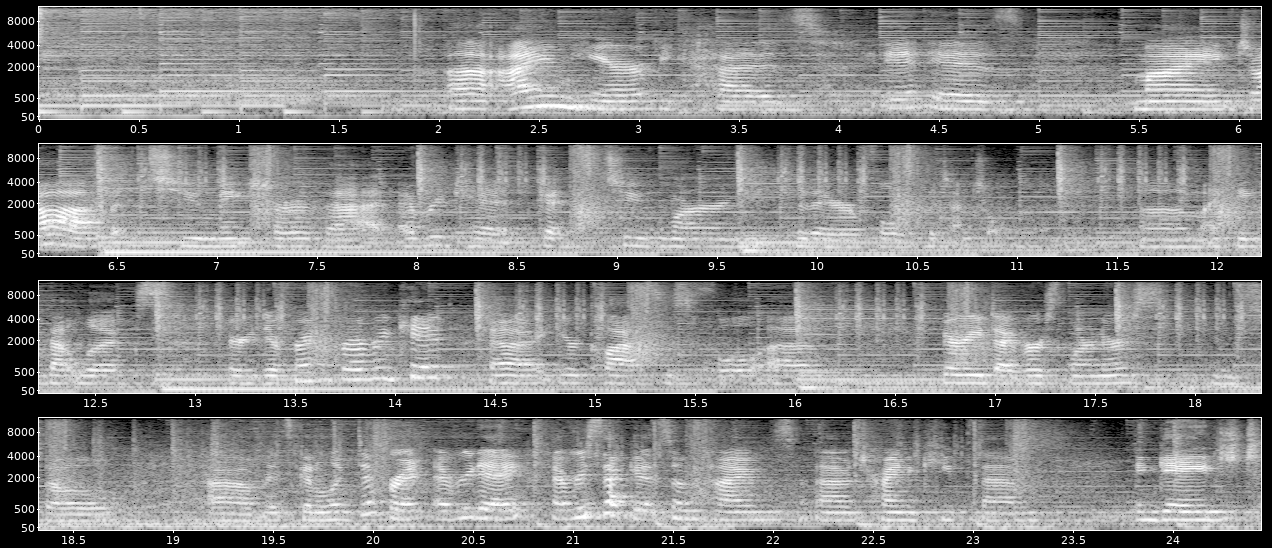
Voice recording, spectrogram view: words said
Uh, I am here because it is my job to make sure that every kid gets to learn to their full potential. Um, I think that looks very different for every kid. Uh, your class is full of very diverse learners and so um, it's going to look different every day, every second sometimes, uh, trying to keep them engaged,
